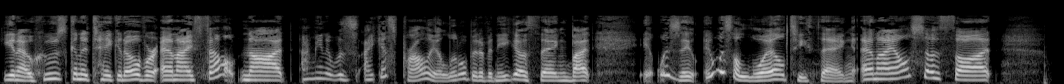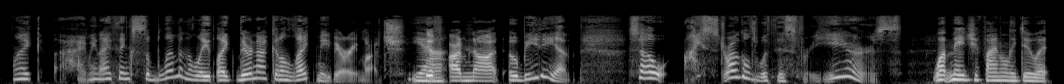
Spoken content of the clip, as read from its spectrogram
you know, who's going to take it over? And I felt not, I mean, it was, I guess probably a little bit of an ego thing, but it was a, it was a loyalty thing. And I also thought, like, I mean, I think subliminally, like, they're not going to like me very much yeah. if I'm not obedient. So I struggled with this for years. What made you finally do it?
